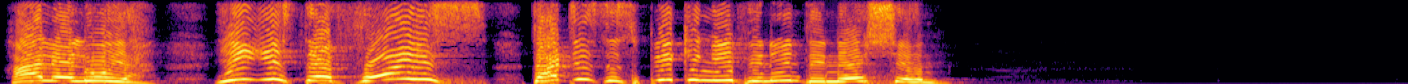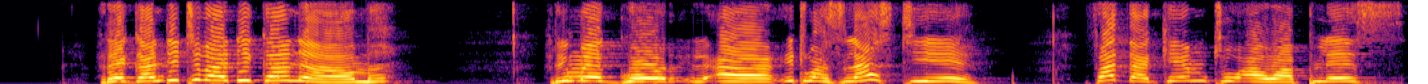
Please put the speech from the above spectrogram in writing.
Haleluya he is the voice that is speaking even in the nation. Rega nditi vadikana hama. Rimwe gori uh, it was last year. Father came to our place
